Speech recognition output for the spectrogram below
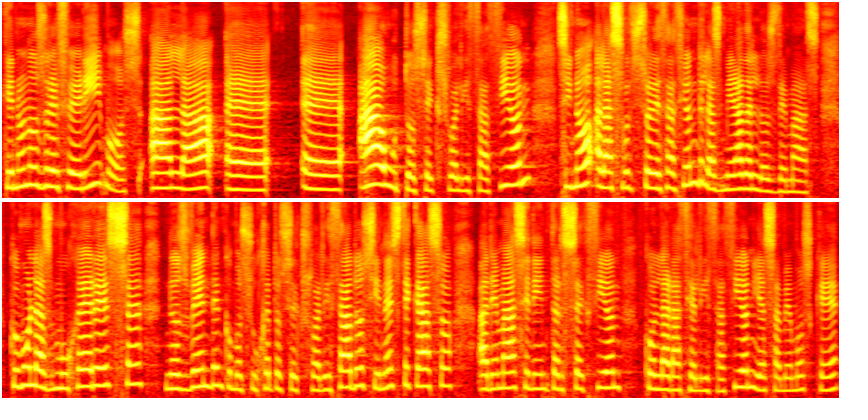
que no nos referimos a la eh, autosexualización, sino a la sexualización de las miradas de los demás, como las mujeres eh, nos venden como sujetos sexualizados y en este caso, además, en intersección con la racialización, ya sabemos que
